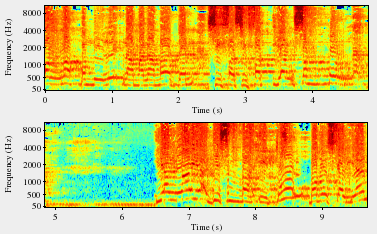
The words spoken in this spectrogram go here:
Allah memiliki nama-nama dan sifat-sifat yang sempurna yang layak disembah itu Bapak sekalian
